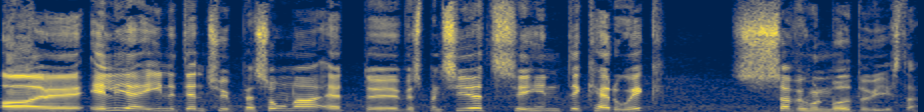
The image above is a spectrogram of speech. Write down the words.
Og øh, Ellie er en af den type personer, at øh, hvis man siger til hende, det kan du ikke, så vil hun modbevise dig.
